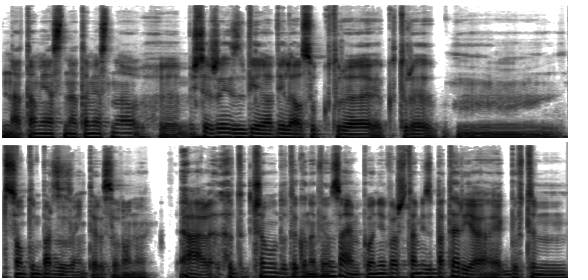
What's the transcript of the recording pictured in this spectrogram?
Natomiast, natomiast no, myślę, że jest wiele, wiele osób, które, które mm, są tym bardzo zainteresowane. Ale czemu do tego nawiązałem? Ponieważ tam jest bateria, jakby w tym,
